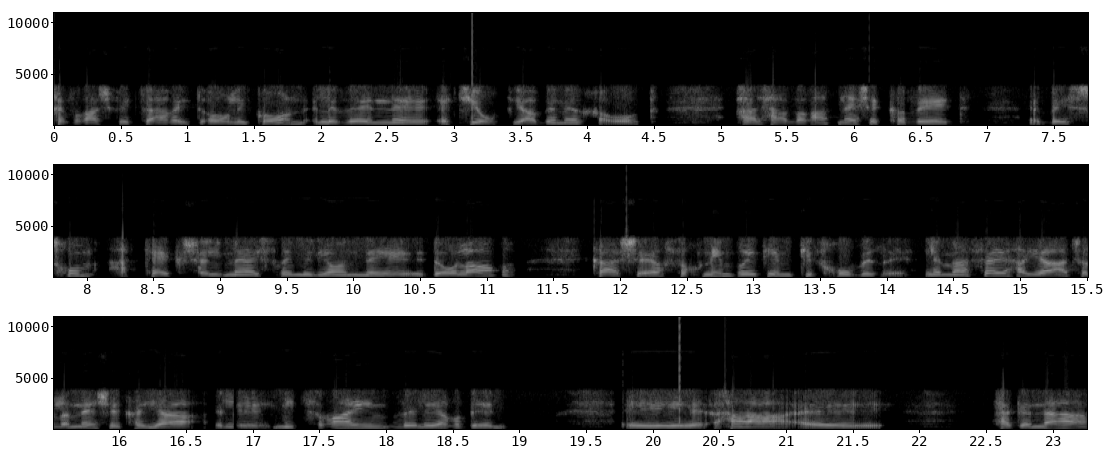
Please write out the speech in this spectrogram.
חברה שוויצרית, אורליקון, לבין uh, אתיופיה במרכאות, על העברת נשק כבד uh, בסכום עתק של 120 מיליון דולר, כאשר סוכנים בריטים טיווחו בזה. למעשה היעד של הנשק היה למצרים ולירדן. ההגנה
